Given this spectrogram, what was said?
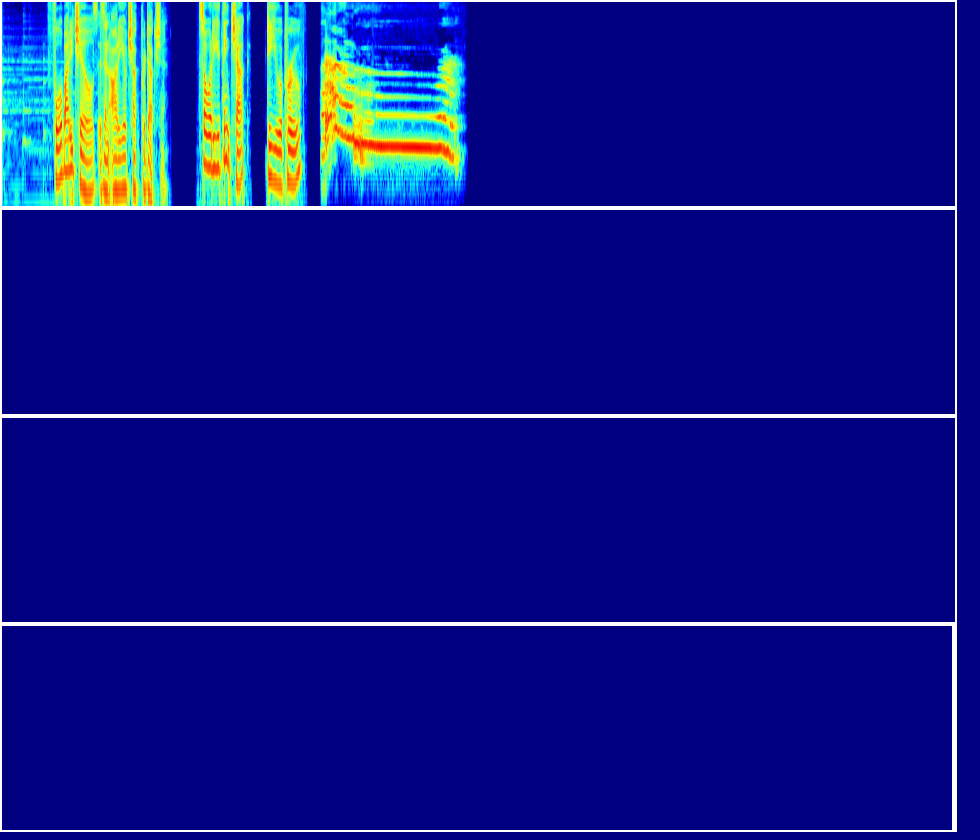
Full Body Chills is an audiochuck production. So what do you think, Chuck? Do you approve?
